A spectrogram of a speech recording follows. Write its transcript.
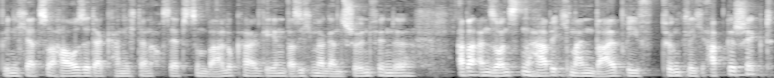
bin ich ja zu Hause, da kann ich dann auch selbst zum Wahllokal gehen, was ich immer ganz schön finde. Aber ansonsten habe ich meinen Wahlbrief pünktlich abgeschickt,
